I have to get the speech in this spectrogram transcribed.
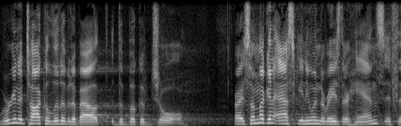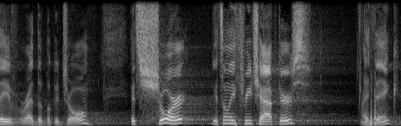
We're going to talk a little bit about the book of Joel. All right, so I'm not going to ask anyone to raise their hands if they've read the book of Joel. It's short, it's only three chapters, I think.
